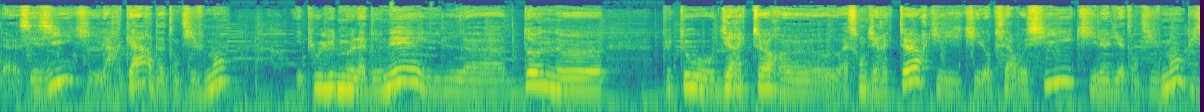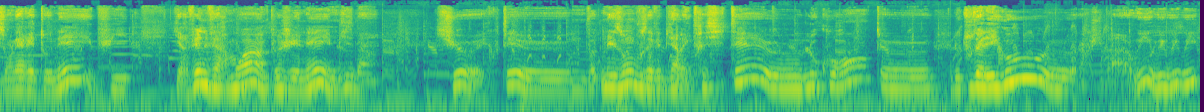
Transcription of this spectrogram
la saisit, qui la regarde attentivement. Et puis au lieu de me la donner, il la donne euh, plutôt au directeur, euh, à son directeur, qui, qui l'observe aussi, qui la lit attentivement. Puis ils ont l'air étonnés. Et puis ils reviennent vers moi, un peu gênés, et me disent ben Monsieur, écoutez, euh, votre maison, vous avez bien l'électricité, euh, l'eau courante, euh, le tout à l'égout Alors je dis, bah oui, oui, oui, oui.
